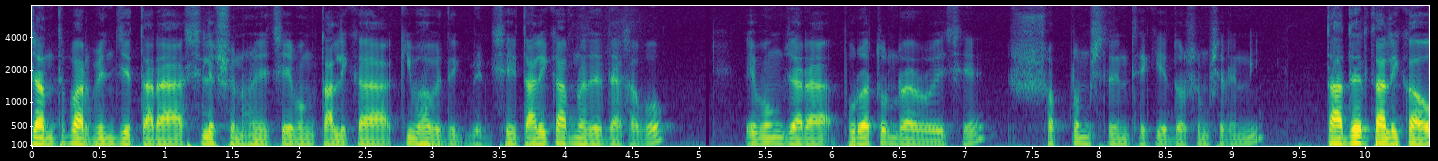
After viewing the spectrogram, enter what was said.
জানতে পারবেন যে তারা সিলেকশন হয়েছে এবং তালিকা কীভাবে দেখবেন, সেই তালিকা আপনাদের দেখাবো। এবং যারা পুরাতনরা রয়েছে, সপ্তম শ্রেণি থেকে দশম শ্রেণি তাদের তালিকাও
